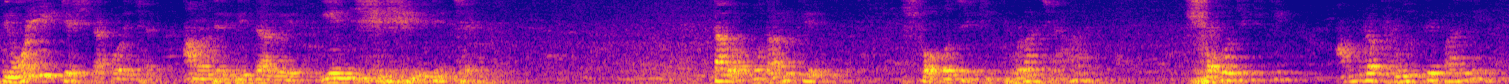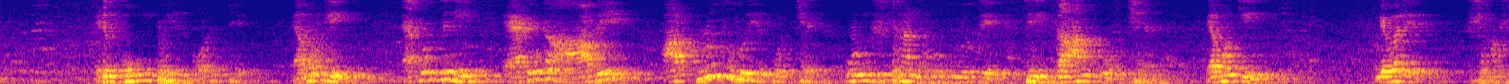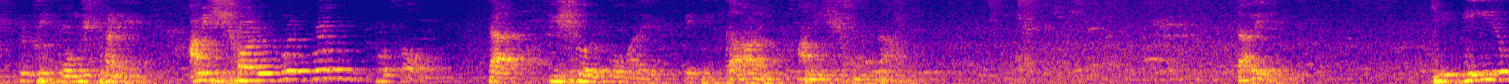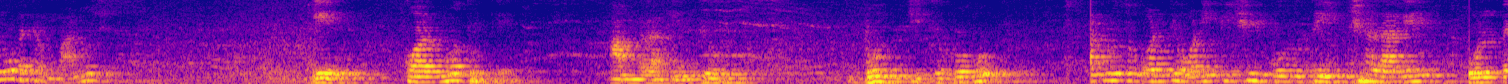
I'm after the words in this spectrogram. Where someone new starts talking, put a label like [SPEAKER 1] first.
[SPEAKER 1] তিনি অনেক চেষ্টা করেছেন আমাদের বিদ্যালয়ে এনসিসি দিচ্ছেন তার অবদানকে সহজে কি ভোলা যায়? সহজে কি আমরা ভুলতে পারি? এটা গম্ভীর কণ্ঠে। এমনকি এখন তিনি এতটা আবেগ আপ্লুত হয়ে পড়ছেন অনুষ্ঠানগুলোতে তিনি গান করছেন। এমনকি এবারে সাংস্কৃতিক অনুষ্ঠানে আমি সর্বপ্রথম প্রথম তার কিশোর কুমারের একটি গান আমি শুনলাম। তাহলে যে এইরকম একটা মানুষ এর কর্ম থেকে আমরা কিন্তু বঞ্চিত হব? আপ্লুত বলতে অনেক কিছুই বলতে ইচ্ছা লাগে। বলবে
